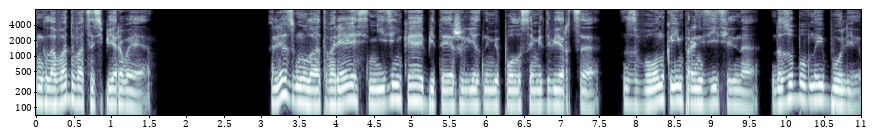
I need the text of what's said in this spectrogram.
Глава 21. Лязгнула, отворяясь, низенькая, обитая железными полосами дверца. Звонко и пронзительно, до зубовной боли,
